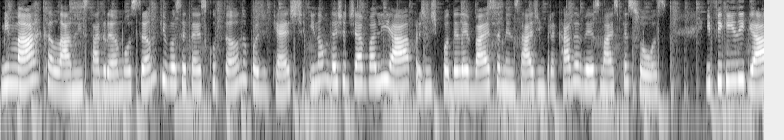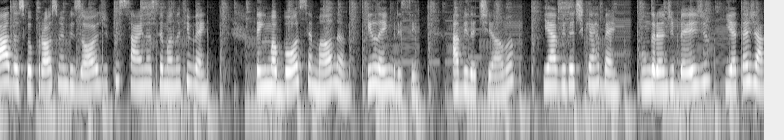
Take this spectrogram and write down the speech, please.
Me marca lá no Instagram mostrando que você está escutando o podcast e não deixa de avaliar para a gente poder levar essa mensagem para cada vez mais pessoas. e fiquem ligadas para o próximo episódio que sai na semana que vem. Tenha uma boa semana e lembre-se, a vida te ama e a vida te quer bem. Um grande beijo e até já!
